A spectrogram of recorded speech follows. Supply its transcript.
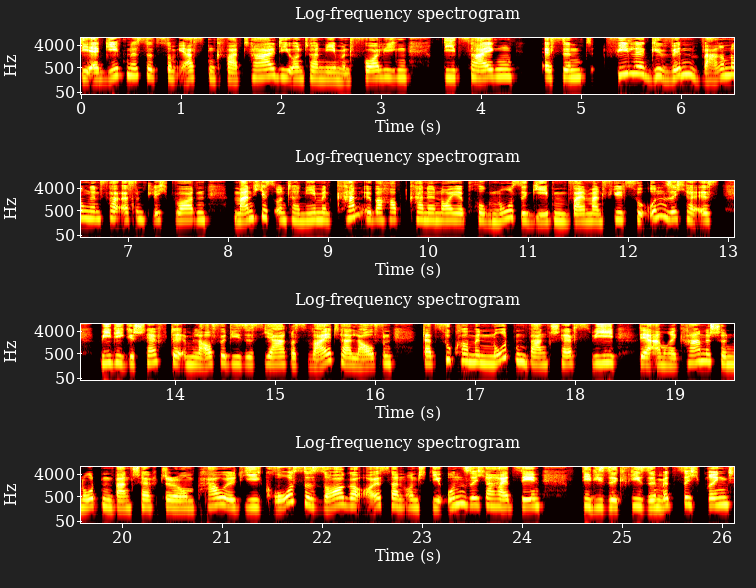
Die Ergebnisse zum ersten Quartal, die Unternehmen vorliegen, die zeigen, es sind viele Gewinnwarnungen veröffentlicht worden. Manches Unternehmen kann überhaupt keine neue Prognose geben, weil man viel zu unsicher ist, wie die Geschäfte im Laufe dieses Jahres weiterlaufen. Dazu kommen Notenbankchefs wie der amerikanische Notenbankchef Jerome Powell, die große Sorge äußern und die Unsicherheit sehen, die diese Krise mit sich bringt.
